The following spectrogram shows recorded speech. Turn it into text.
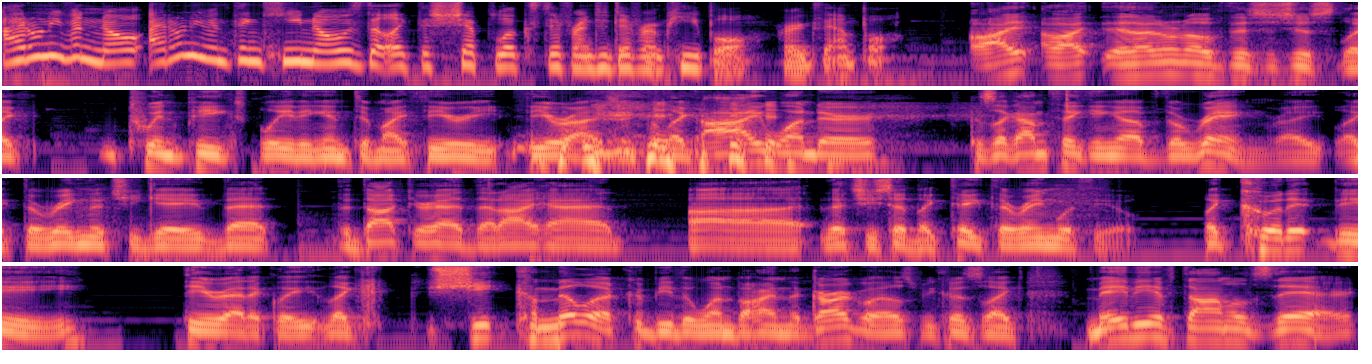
I don't even know I don't even think he knows that like the ship looks different to different people, for example. I, I and I don't know if this is just like Twin Peaks bleeding into my theory theorizing, but like I wonder because like I'm thinking of the ring, right? Like the ring that she gave that the doctor had that I had, uh, that she said like take the ring with you. Like, could it be theoretically like she Camilla could be the one behind the gargoyles because like maybe if Donald's there,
